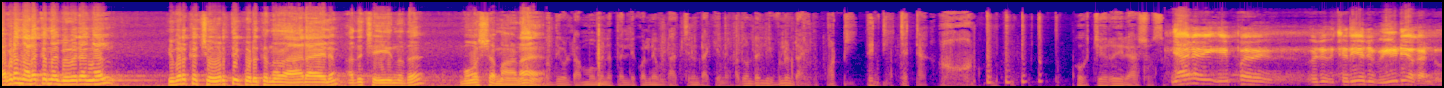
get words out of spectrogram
അവിടെ നടക്കുന്ന വിവരങ്ങൾ ഇവർക്ക് ചോർത്തി കൊടുക്കുന്നത് ആരായാലും അത് ചെയ്യുന്നത് മോശമാണ്. ഇവളുടെ അമ്മൂമ്മനെ തല്ലി കൊല്ലം ഇവിടെ അച്ഛനുണ്ടാക്കിയത്. അതുകൊണ്ടല്ലേ ഇവളുണ്ടായത്? പട്ടി തെറ്റി ചെറ്റ. ഓ ചെറിയൊരു ആശ്വാസം. ഞാൻ ഇപ്പൊ ഒരു ചെറിയൊരു വീഡിയോ കണ്ടു.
